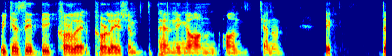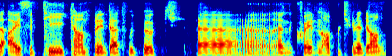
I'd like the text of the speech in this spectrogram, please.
we can see big correla- correlation depending on on kind of the, the ICP company that we book uh, and create an opportunity on,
